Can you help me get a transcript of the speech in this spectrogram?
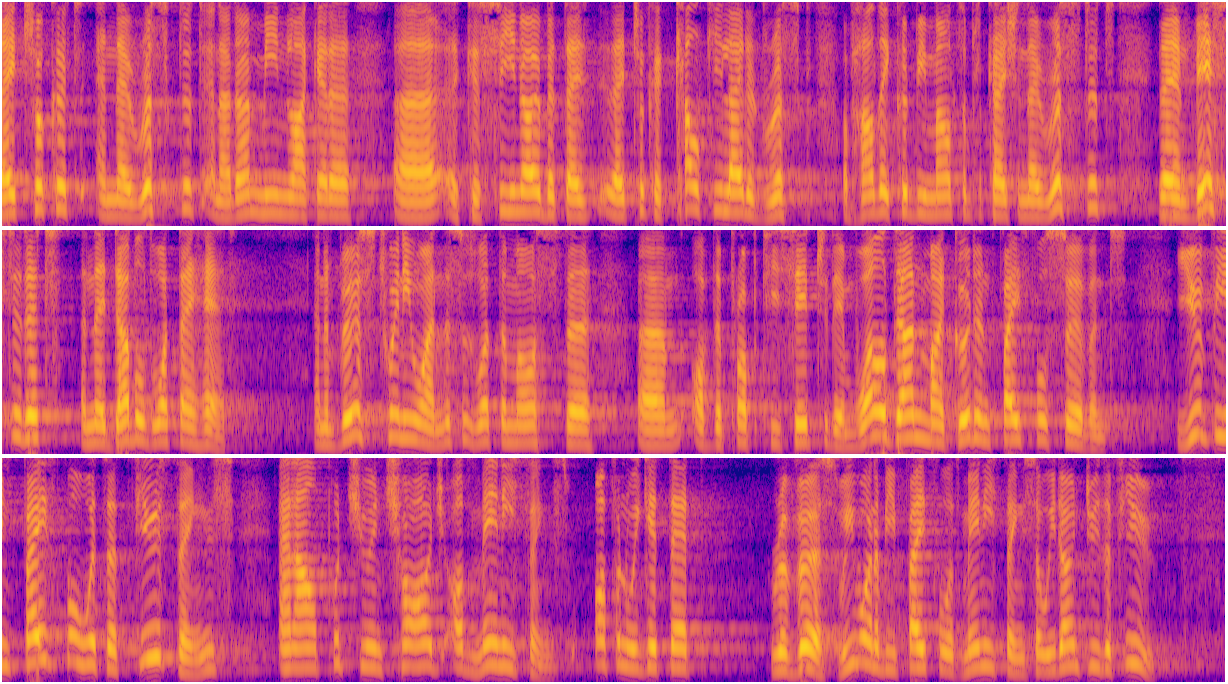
They took it and they risked it, and I don't mean like at a, uh, a, casino, but they, they took a calculated risk of how there could be multiplication. They risked it, they invested it, and they doubled what they had. And in verse 21, this is what the master um, of the property said to them Well done, my good and faithful servant. You've been faithful with a few things, and I'll put you in charge of many things. Often we get that reverse. We want to be faithful with many things, so we don't do the few.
